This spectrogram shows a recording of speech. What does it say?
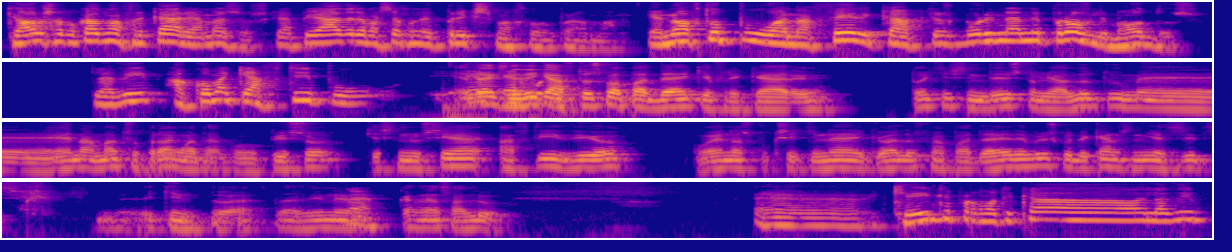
και ο άλλος από κάτω να φρικάρει αμέσως. Και να πει άντρε, μας έχουν πρίξει με αυτό το πράγμα. Ενώ αυτό που αναφέρει κάποιος μπορεί να είναι πρόβλημα, όντως. Δηλαδή, ακόμα και αυτοί που. Εντάξει, δηλαδή και αυτός που απαντάει και φρικάρει, το έχει συνδέσει στο μυαλό του με ένα μάτσο πράγματα από πίσω και στην ουσία αυτοί οι δύο, ο ένας που ξεκινάει και ο άλλος που απαντάει, δεν βρίσκονται καν στην ίδια συζήτηση. Εκείνη τώρα. Δηλαδή είναι ναι. κανένα αλλού. Ε, και είναι πραγματικά, δηλαδή,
